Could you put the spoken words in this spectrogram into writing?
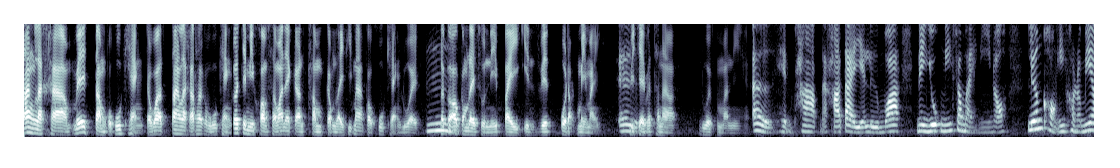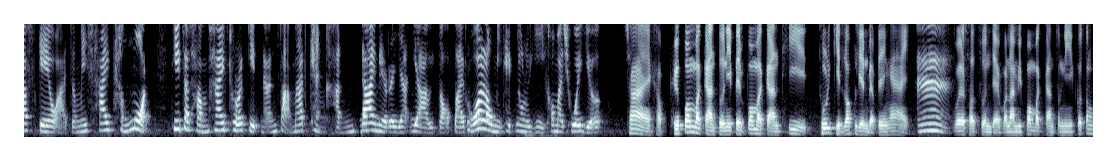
ตั้งราคาไม่ได้ต่ำกว่าคู่แข่ง แต่ว่าตั้งราคาเท่ากับคู่แข่งก็จะมีความสามารถในการทำกำไรที่มากกว่าคู่แข่งด้วยอืมแล้วก็เอากำไรส่วนนี้ไป invest product ใหม่เออๆวิจัยพัฒนาด้วยประมาณนี้ครับเออ เห็นภาพนะคะ แต่อย่าลืมว่าในยุคนี้สมัยนี้เนาะ เรื่องของ economy of scale อาจจะไม่ใช่ทั้งหมด ที่จะทำให้ธุรกิจนั้นสามารถแข่งขันได้ในระยะยาวอีกต่อไป เพราะว่าเรามีเทคโนโลยีเข้ามาช่วยเยอะ ใช่ครับคือป้อมปราการตัวนี้เป็นป้อมปราการที่ธุรกิจลอกเรียนแบบได้ง่ายอ่าบริษัทส่วนใหญ่เวลามีป้อมปราการตัวนี้ก็ต้อง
